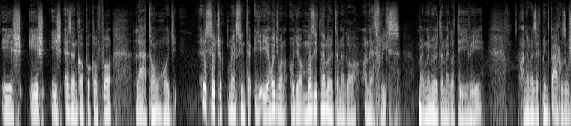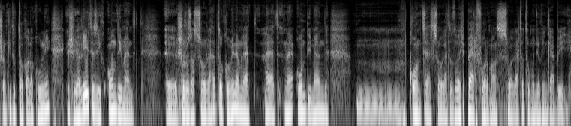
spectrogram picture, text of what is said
És, és, és ezen kapva kapva látom, hogy először csak megszűntek, ugye, hogy van, hogy a mozit nem ölte meg a, a Netflix, meg nem ölte meg a tévé, hanem ezek mind párhuzamosan ki tudtak alakulni, és hogyha létezik on-demand ö, sorozatszolgáltató, akkor mi nem lehet, lehetne on-demand mm, koncertszolgáltató, vagy performance szolgáltató, mondjuk inkább így.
